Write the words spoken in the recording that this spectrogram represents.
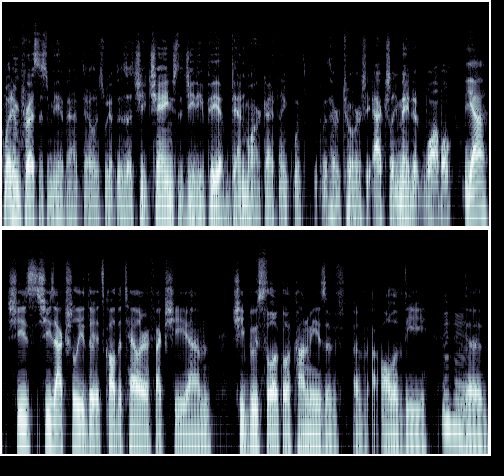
what impresses me about Taylor Swift is that she changed the GDP of Denmark. I think with with her tour, she actually made it wobble. yeah, she's she's actually the, it's called the Taylor effect. She um she boosts the local economies of of all of the the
